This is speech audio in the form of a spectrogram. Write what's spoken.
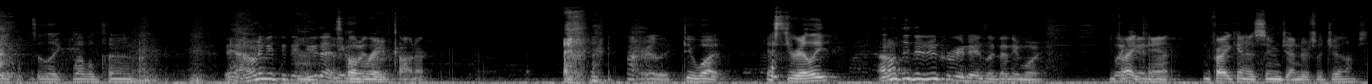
shit to like level ten. Yeah, I don't even think they do that It's anymore. called though. rape, Connor. Not really. Do what? Yes, really. I don't think they do career days like that anymore. You Like probably in- can't. You probably can't assume genders with jobs.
